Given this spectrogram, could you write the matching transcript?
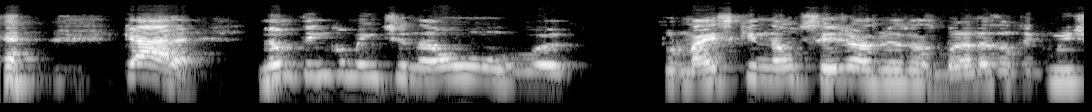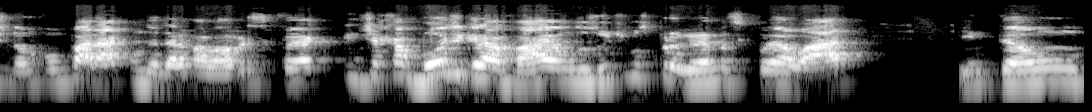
Cara, não tem como a gente não por mais que não sejam as mesmas bandas, não tem como a gente não comparar com The Dharma Lovers, que foi a, a gente acabou de gravar, é um dos últimos programas que foi ao ar. Então,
